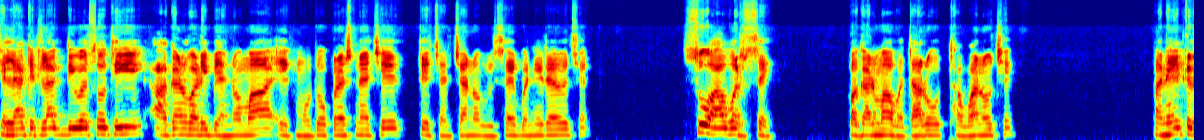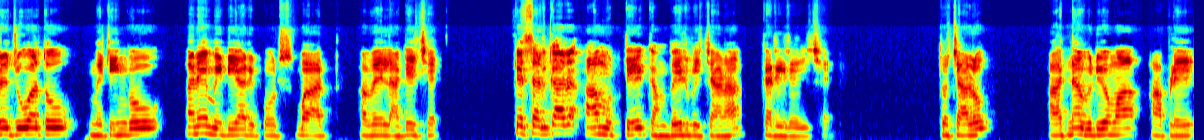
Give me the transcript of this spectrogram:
છેલ્લા કેટલાક દિવસોથી આંગણવાડી બહેનોમાં એક મોટો પ્રશ્ન છે, તે ચર્ચાનો વિષય બની રહ્યો છે. શું આ વર્ષે પગારમાં વધારો થવાનો છે? અનેક રજૂઆતો, મિટિંગો અને મીડિયા રિપોર્ટ્સ બાદ હવે લાગે છે કે સરકાર આ મુદ્દે ગંભીર વિચારણા કરી રહી છે. તો ચાલો, આજના વિડીયોમાં આપણે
